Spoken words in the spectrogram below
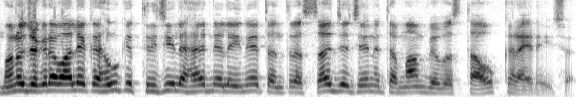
મનોજ અગ્રવાલે કહ્યું કે ત્રીજી લહેરને લઈને તંત્ર સજ્જ છે અને તમામ વ્યવસ્થાઓ કરાઈ રહી છે.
